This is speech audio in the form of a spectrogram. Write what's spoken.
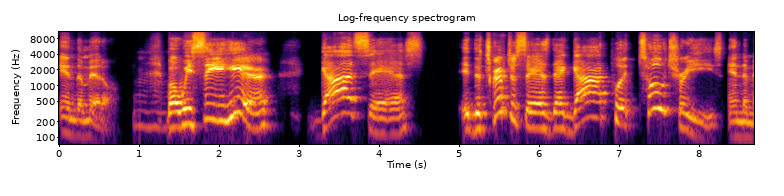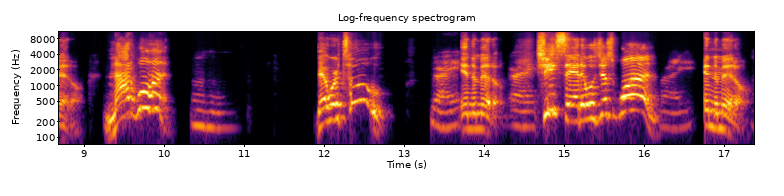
in the middle. Mhm. But we see here, God says, it- the scripture says that God put two trees in the middle, not one. Mhm. There were two Right. in the middle. Right. She said it was just one Right. in the middle.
